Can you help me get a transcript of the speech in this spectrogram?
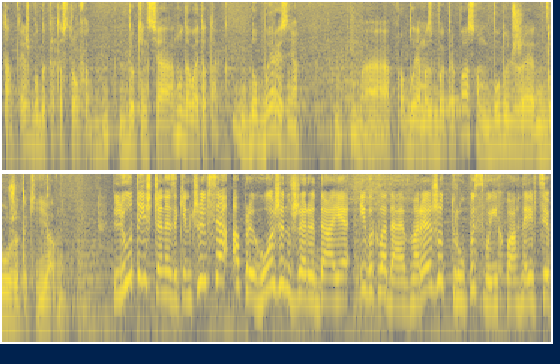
Там теж буде катастрофа до кінця. Ну давайте так, до березня проблеми з боєприпасом будуть вже дуже такі явні. Лютий ще не закінчився, а Пригожин вже ридає і викладає в мережу трупи своїх вагнерівців.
